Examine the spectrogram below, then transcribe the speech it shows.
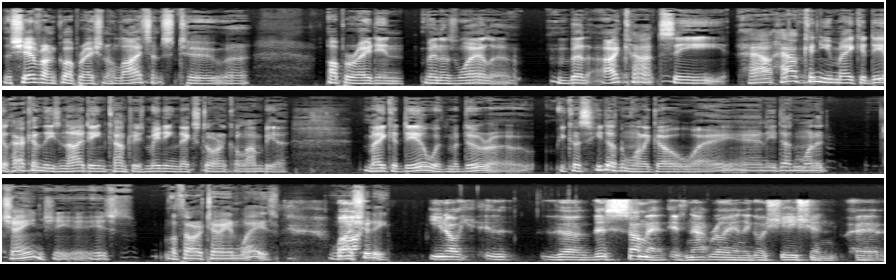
the Chevron Corporation a license to uh, operate in Venezuela, but I can't see how how can you make a deal? How can these 19 countries meeting next door in Colombia make a deal with Maduro because he doesn't want to go away and he doesn't want to change his authoritarian ways. Why well, should he? You know, the this summit is not really a negotiation uh,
